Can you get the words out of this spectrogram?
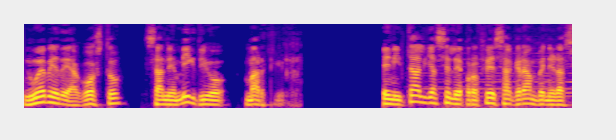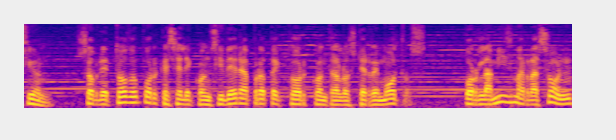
9 de agosto, San Emigdio, mártir. En Italia se le profesa gran veneración, sobre todo porque se le considera protector contra los terremotos. Por la misma razón,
